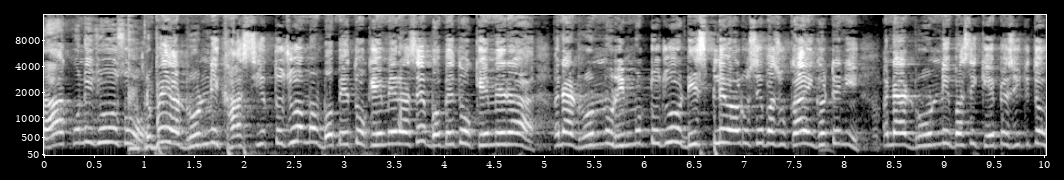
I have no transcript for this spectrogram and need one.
રાહ કોની જોવો છો? ભાઈ આ ડ્રોનની ખાસિયત તો જો આમાં બબે તો કેમેરા છે બબે તો કેમેરા. અને આ ડ્રોનનું રિમોટ તો જુઓ ડિસ્પ્લે વાળું છે પાછું કાંઈ ઘટે નહીં. અને આ ડ્રોનની પાછી કેપેસિટી તો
